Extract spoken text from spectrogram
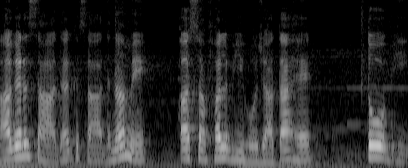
अगर साधक साधना में असफल भी हो जाता है तो भी।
